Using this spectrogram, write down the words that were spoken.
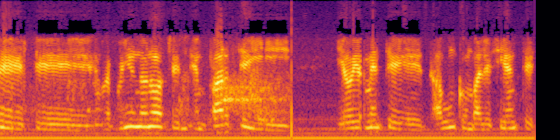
este, reponiéndonos en, parte y, obviamente aún convalecientes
